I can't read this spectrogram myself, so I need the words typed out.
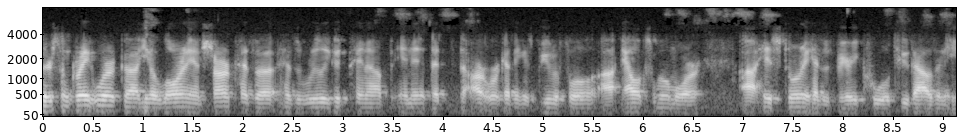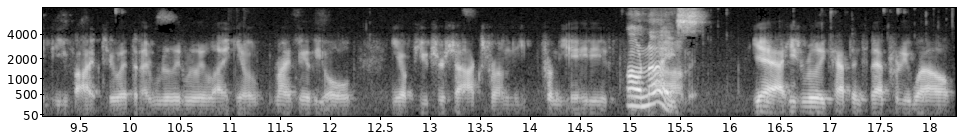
there's some great work. Uh, you know, Lauren Ann Sharp has a has a really good pinup in it. That the artwork I think is beautiful. Uh, Alex Wilmore, uh, his story has a very cool 2000 AD vibe to it that I really really like. You know, reminds me of the old you know future shocks from the from the 80s. Oh, nice. Um, yeah, he's really tapped into that pretty well.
